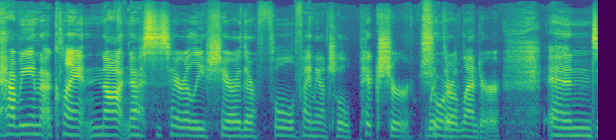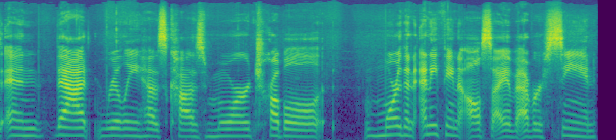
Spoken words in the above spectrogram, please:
having a client not necessarily share their full financial picture sure. with their lender and and that really has caused more trouble more than anything else I have ever seen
